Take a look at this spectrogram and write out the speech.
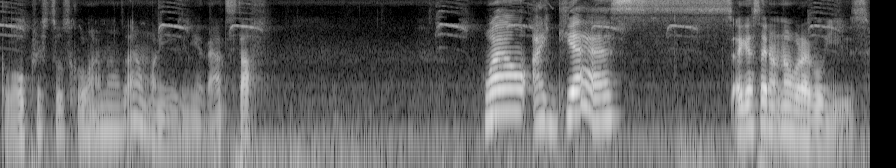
Glow crystals, glow emeralds. I don't want to use any of that stuff. Well, I guess... I guess I don't know what I will use.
